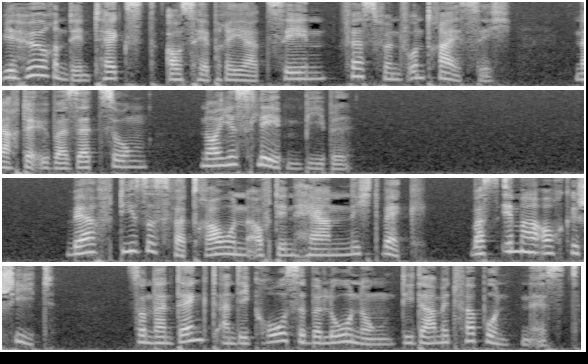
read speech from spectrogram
Wir hören den Text aus Hebräer 10, Vers 35 nach der Übersetzung Neues Leben Bibel. Werft dieses Vertrauen auf den Herrn nicht weg, was immer auch geschieht, sondern denkt an die große Belohnung, die damit verbunden ist.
